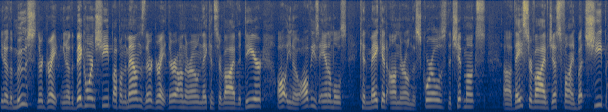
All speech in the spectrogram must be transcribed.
You know, the moose, they're great. You know, the bighorn sheep up on the mountains, they're great. They're on their own. They can survive. The deer, all, you know, all these animals can make it on their own. The squirrels, the chipmunks, uh, they survive just fine. But sheep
